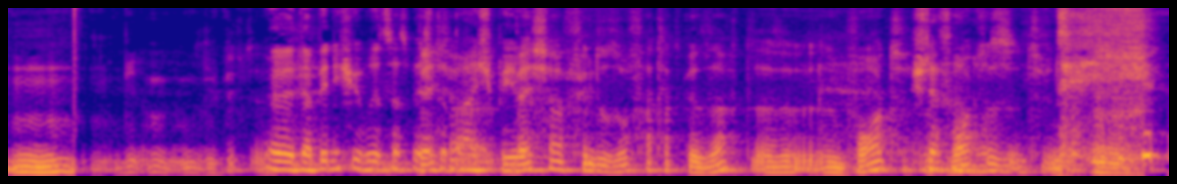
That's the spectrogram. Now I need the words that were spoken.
Gibt- Äh, da bin ich übrigens das beste Welcher, Beispiel. welcher Philosoph hat das gesagt? Also ein Wort, Stephanus. Worte sind.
